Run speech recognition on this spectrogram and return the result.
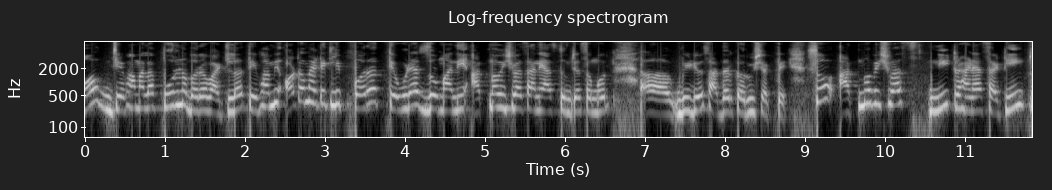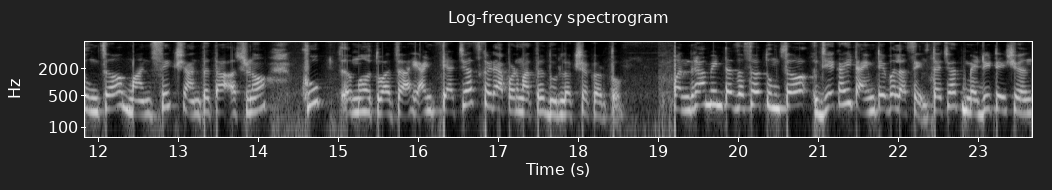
मग जेव्हा मला पूर्ण बरं वाटलं तेव्हा मी ऑटोमॅटिकली परत तेवढ्याच जोमाने आत्मविश्वासाने आज तुमच्यासमोर व्हिडिओ सादर करू शकते. सो आत्मविश्वास नीट राहण्यासाठी तुमचं मानसिक शांतता असणं खूप महत्वाचं आहे. आणि त्याच्याचकडे आपण मात्र दुर्लक्ष करतो. पंधरा मिनिटं जसं तुमचं जे काही टाइम टेबल असेल त्याच्यात मेडिटेशन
